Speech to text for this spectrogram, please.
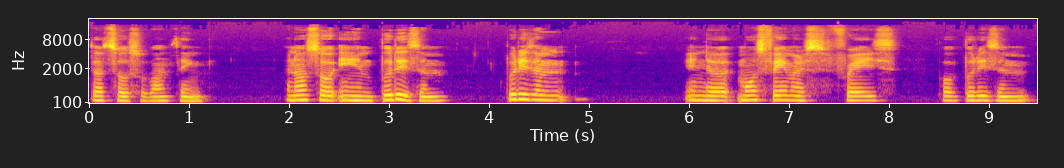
That's also one thing. And also in buddhism buddhism in the most famous phrase of buddhism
